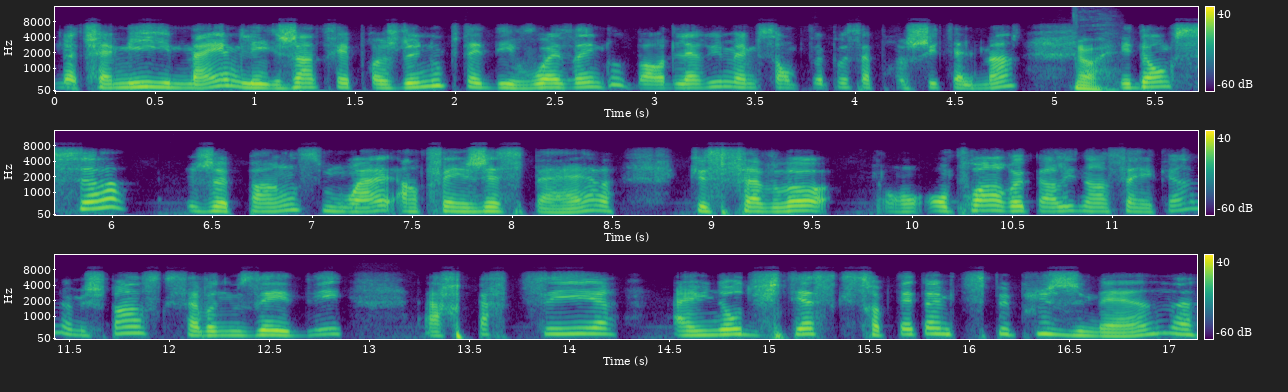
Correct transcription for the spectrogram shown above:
notre famille même, les gens très proches de nous, peut-être des voisins de l'autre bord de la rue, même si on ne pouvait pas s'approcher tellement. Et donc ça, je pense, moi, enfin j'espère que ça va on, pourra en reparler dans cinq ans, mais je pense que ça va nous aider à repartir à une autre vitesse qui sera peut-être un petit peu plus humaine.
